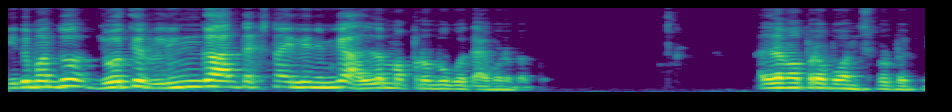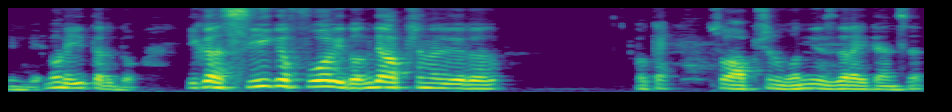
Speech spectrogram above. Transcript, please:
ಇದು ಬಂದು ಜ್ಯೋತಿರ್ಲಿಂಗ ಅಂದ ತಕ್ಷಣ ಇಲ್ಲಿ ನಿಮ್ಗೆ ಅಲ್ಲಮ್ಮ ಪ್ರಭು ಗೊತ್ತಾಗ್ಬಿಡ್ಬೇಕು. ಅಲ್ಲಮ್ಮ ಪ್ರಭು ಅನ್ಸ್ಬಿಡ್ಬೇಕು ನಿಮ್ಗೆ. ನೋಡಿ, ಈ ತರದ್ದು. ಈಗ ಸಿಗೆ ಫೋರ್ ಇದೊಂದೇ ಆಪ್ಷನ್ ಅಲ್ಲಿ ಇರೋದು. Okay so option one is the right answer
